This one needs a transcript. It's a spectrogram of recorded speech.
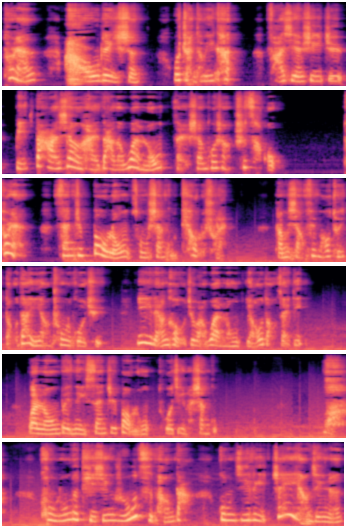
突然，嗷的一声，我转头一看，发现是一只比大象还大的万龙在山坡上吃草。突然，三只暴龙从山谷跳了出来，它们像飞毛腿导弹一样冲了过去，一两口就把万龙咬倒在地。万龙被那三只暴龙拖进了山谷。哇！恐龙的体型如此庞大，攻击力这样惊人。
